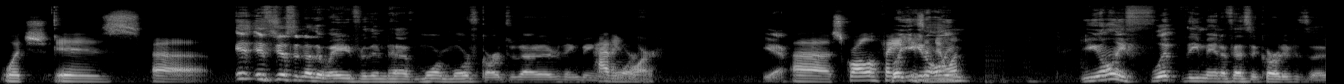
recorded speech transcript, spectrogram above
which is uh, It, it's just another way for them to have more morph cards without everything being having morph. more. Yeah. Uh, Scroll of Fate But you is can only- one. You only flip the manifested card if it's a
